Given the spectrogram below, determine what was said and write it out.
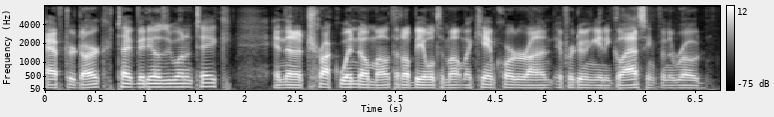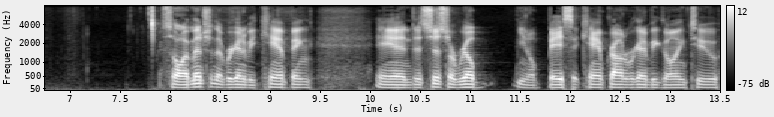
after dark type videos we want to take, and then a truck window mount that I'll be able to mount my camcorder on if we're doing any glassing from the road. So I mentioned that we're going to be camping, and it's just a real, you know, basic campground we're going to be going to.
